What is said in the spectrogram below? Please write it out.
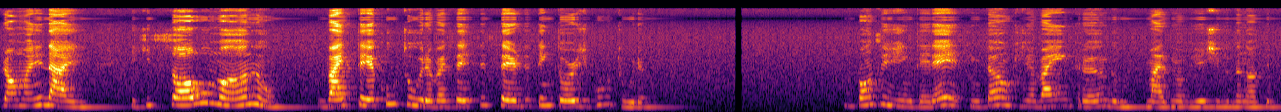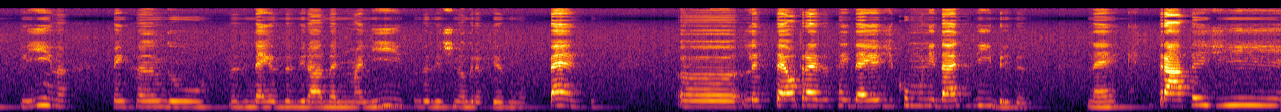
para a humanidade. E que só o humano vai ter cultura, vai ser esse ser detentor de cultura. Um ponto de interesse, então, que já vai entrando mais no objetivo da nossa disciplina, pensando nas ideias da virada animalista, das etnografias multiespécies, uh, Lestel traz essa ideia de comunidades híbridas, né, que se trata de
